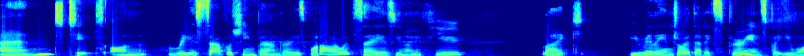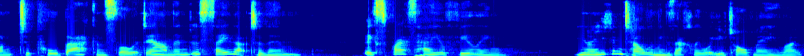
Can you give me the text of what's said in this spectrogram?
And tips on re-establishing boundaries. What I would say is, you know, if you like you really enjoyed that experience, but you want to pull back and slow it down, then just say that to them. Express how you're feeling you know, you can tell them exactly what you've told me. Like,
